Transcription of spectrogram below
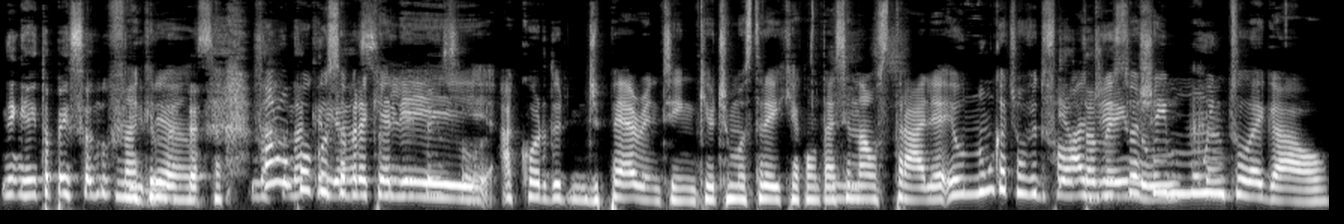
ninguém tá pensando no filho. Na né? criança. Na- Fala um na pouco criança, sobre aquele acordo de parenting que eu te mostrei que acontece na Isso. Austrália. Eu nunca tinha ouvido falar disso, achei nunca. muito legal.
